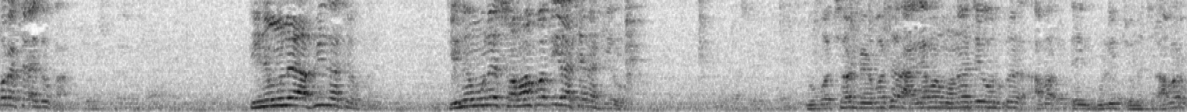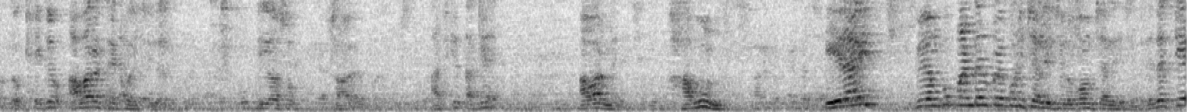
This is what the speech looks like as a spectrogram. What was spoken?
করা চায় দোকান। তৃণমূলে আফিস আছে ওখানে। তৃণমূলের সভাপতি আছে নাকি ও? দু বছর, দেড় বছর আগে আমার মনে হচ্ছে ওর উপরে আবার এই গুলি চলেছে। আবার থেকে আবার অ্যাটাক হয়েছিল এই অশোক সাহের উপরে। আজকে তাকে আবার মেরেছে। ভাবুন, এরাই প্রিয়ঙ্কু পান্ডের উপরে গুলি চালিয়েছিল বোম চালিয়েছিল। এদেরকে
